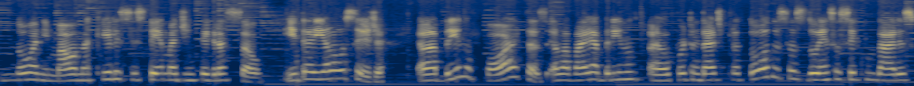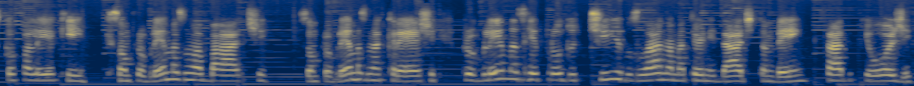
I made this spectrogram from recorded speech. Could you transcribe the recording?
no animal, naquele sistema de integração. E daí ela, ou seja, ela abrindo portas, ela vai abrindo a oportunidade para todas essas doenças secundárias que eu falei aqui, que são problemas no abate, são problemas na creche, problemas reprodutivos lá na maternidade também. Sabe que hoje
